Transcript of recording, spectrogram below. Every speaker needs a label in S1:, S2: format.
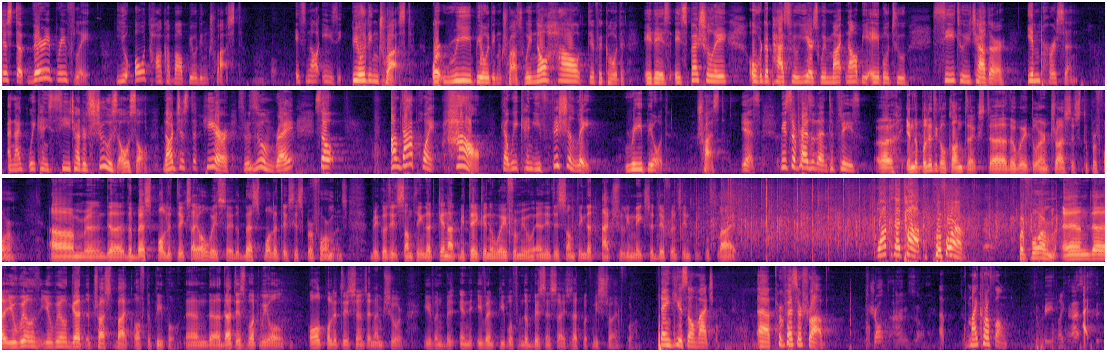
S1: just uh, very briefly, you all talk about building trust. It's not easy. Building trust or rebuilding trust. We know how difficult it is, especially over the past few years, we might not be able to see to each other in person. And I, we can see each other's shoes also, not just here through Zoom, right? So on that point, how that we can efficiently rebuild trust? Yes, Mr. President, please.
S2: Uh, in the political context, uh, the way to earn trust is to perform. Um, and the, the best politics, I always say, the best politics is performance because it's something that cannot be taken away from you and it is something that actually makes a difference in people's lives.
S1: Walk the talk, perform.
S2: Perform and uh, you, will, you will get the trust back of the people and uh, that is what we all, all politicians and I'm sure even, in, even people from the business side, that's what we strive for.
S1: Thank you so much. Uh, Professor Schwab,
S3: Short answer.
S1: microphone.
S3: To be trusted.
